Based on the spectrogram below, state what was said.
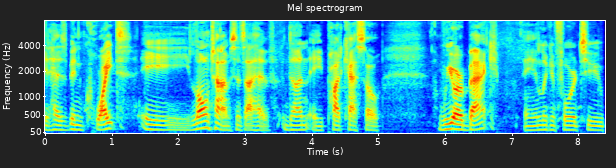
It has been quite a long time since I have done a podcast, so we are back and looking forward to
